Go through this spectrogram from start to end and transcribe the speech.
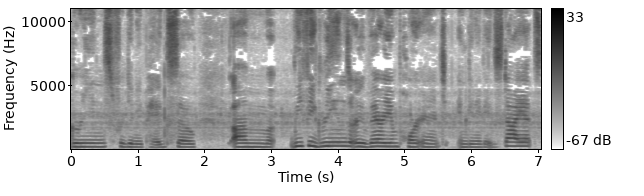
greens for guinea pigs. So, um, leafy greens are very important in guinea pigs' diets.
